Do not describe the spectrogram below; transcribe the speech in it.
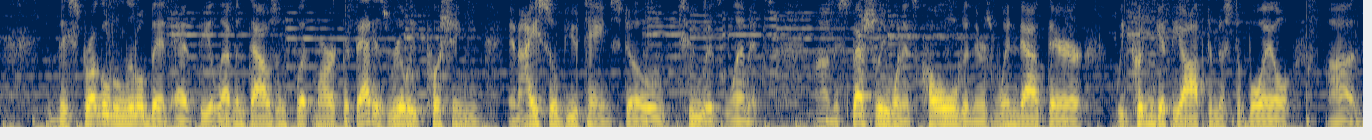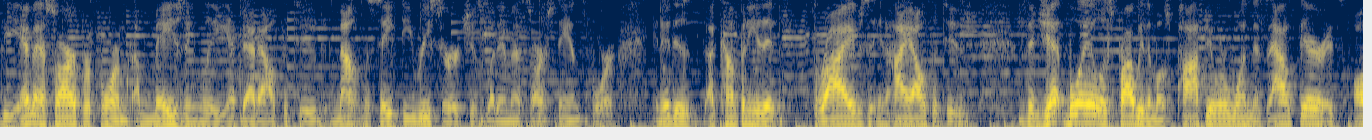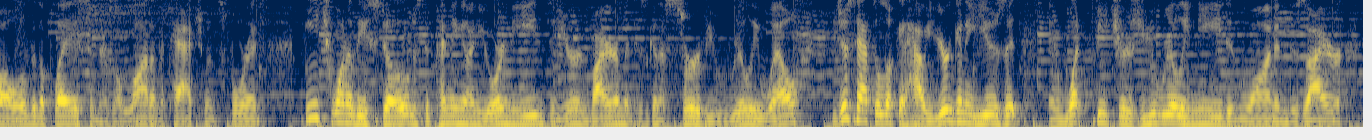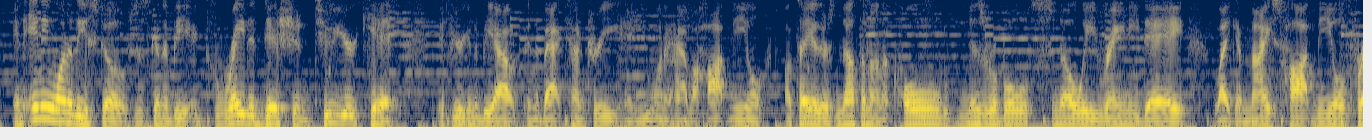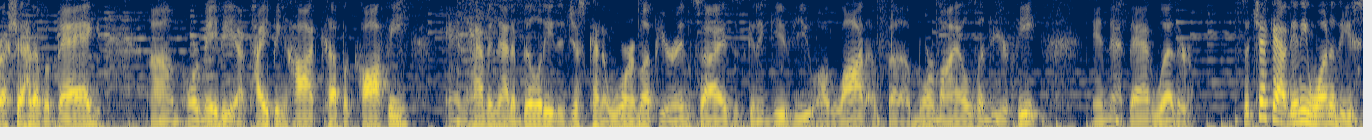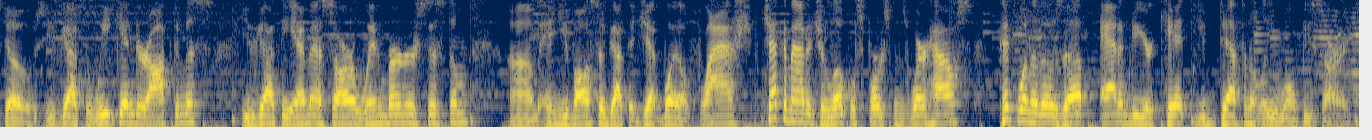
They struggled a little bit at the 11,000 foot mark but that is really pushing an isobutane stove to its limits um, especially when it's cold and there's wind out there. We couldn't get the Optimus to boil. Uh, the MSR performed amazingly at that altitude. Mountain Safety Research is what MSR stands for, and it is a company that thrives in high altitude. The Jetboil is probably the most popular one that's out there. It's all over the place and there's a lot of attachments for it. Each one of these stoves, depending on your needs and your environment, is gonna serve you really well. You just have to look at how you're gonna use it and what features you really need and want and desire. And any one of these stoves is gonna be a great addition to your kit if you're gonna be out in the backcountry and you wanna have a hot meal. I'll tell you, there's nothing on a cold, miserable, snowy, rainy day like a nice hot meal fresh out of a bag um, or maybe a piping hot cup of coffee and having that ability to just kind of warm up your insides is going to give you a lot of uh, more miles under your feet in that bad weather. So check out any one of these stoves. You've got the Weekender Optimus, you've got the MSR Windburner system, um, and you've also got the Jetboil Flash. Check them out at your local Sportsman's Warehouse. Pick one of those up, add them to your kit. You definitely won't be sorry.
